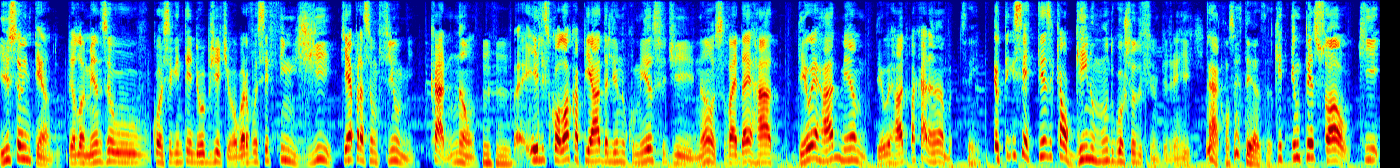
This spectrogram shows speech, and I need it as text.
Isso eu entendo. Pelo menos eu consigo entender o objetivo. Agora, você fingir que é pra ser um filme, cara, não. Uhum. Eles colocam a piada ali no começo de: não, isso vai dar errado. Deu errado mesmo. Deu errado pra caramba. Sim. Eu tenho certeza que alguém no mundo gostou do filme, Pedro Henrique. Ah, com certeza. Porque tem um pessoal que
